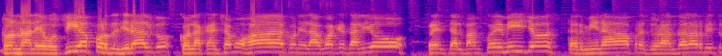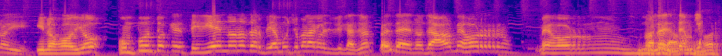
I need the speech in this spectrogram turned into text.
con alevosía, por decir algo, con la cancha mojada, con el agua que salió frente al banco de Millos, termina apresurando al árbitro y, y nos jodió un punto que si bien no nos servía mucho para la clasificación, pues eh, nos daba mejor, mejor, no sé, mejor.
